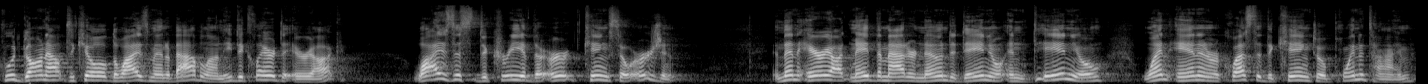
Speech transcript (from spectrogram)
who had gone out to kill the wise men of Babylon. He declared to Arioch, Why is this decree of the king so urgent? And then Arioch made the matter known to Daniel, and Daniel went in and requested the king to appoint a time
